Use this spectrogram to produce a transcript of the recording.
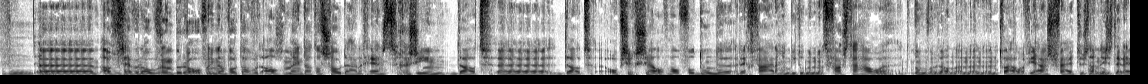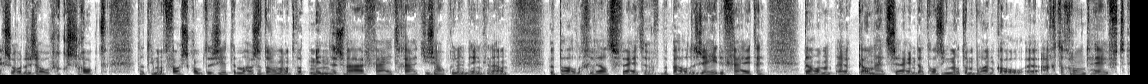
Een, Uh, als we het hebben over een beroving... dan wordt over het algemeen dat als zodanig ernstig gezien... dat, uh, dat op zichzelf al voldoende rechtvaardiging biedt om iemand vast te houden. Dat noemen we dan een, een, 12-jaarsfeit. Dus dan is de rechtsorde zo geschokt dat iemand vast komt te zitten. Maar als het om een wat minder zwaar feit gaat... je zou kunnen denken aan bepaalde geweldsfeiten of bepaalde zedenfeiten... dan uh, kan het zijn dat als iemand een blanco achtergrond heeft...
